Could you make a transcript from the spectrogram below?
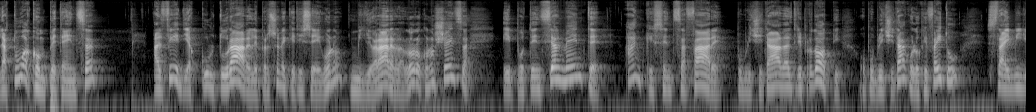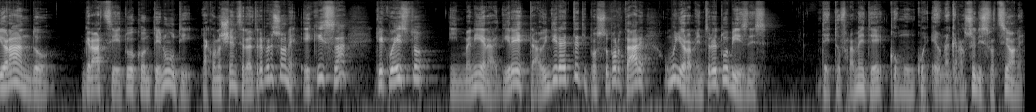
la tua competenza al fine di acculturare le persone che ti seguono, migliorare la loro conoscenza e potenzialmente, anche senza fare pubblicità ad altri prodotti o pubblicità a quello che fai tu, stai migliorando grazie ai tuoi contenuti la conoscenza delle altre persone e chissà che questo in maniera diretta o indiretta ti possa portare un miglioramento del tuo business. Detto fra me e te, comunque è una gran soddisfazione.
